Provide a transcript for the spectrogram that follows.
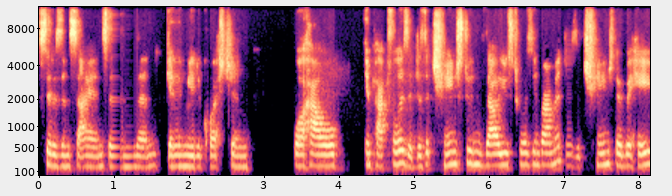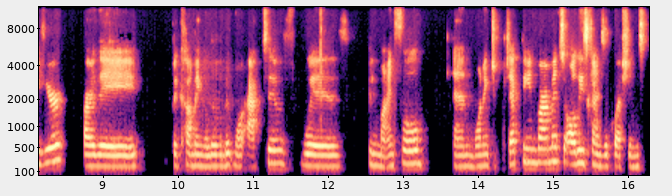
citizen science and then getting me to question, well, how impactful is it? Does it change student values towards the environment? Does it change their behavior? Are they becoming a little bit more active with being mindful and wanting to protect the environment. So all these kinds of questions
